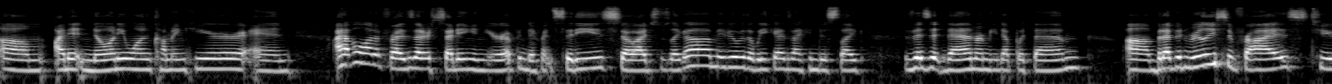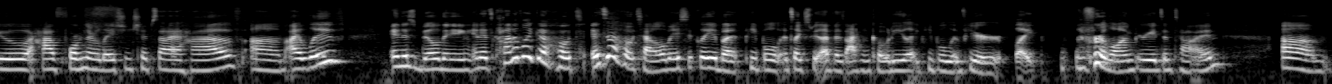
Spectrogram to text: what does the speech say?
Um I didn't know anyone coming here and I have a lot of friends that are studying in Europe in different cities, so I just was like, "Oh, maybe over the weekends I can just like visit them or meet up with them." Um, but I've been really surprised to have formed the relationships that I have. Um, I live in this building and it's kind of like a hotel it's a hotel basically but people it's like Suite Life of Zack and Cody like people live here like for long periods of time um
